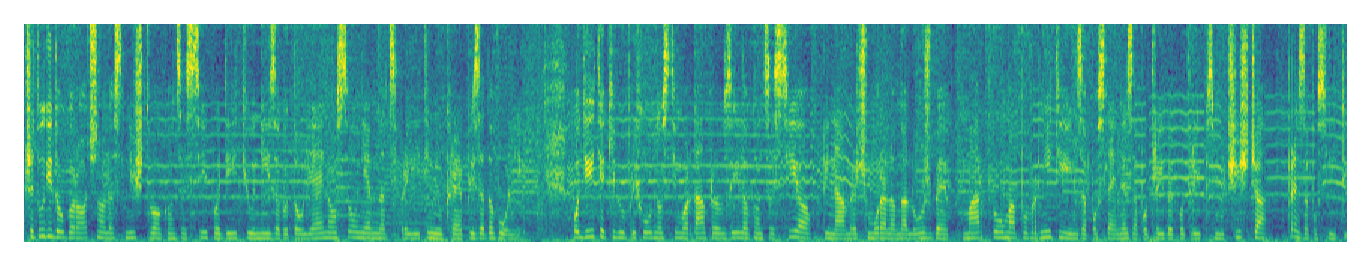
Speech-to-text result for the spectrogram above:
Če tudi dolgoročno lasništvo koncesij podjetju ni zagotovljeno, so v njem nad sprejetimi ukrepi zadovoljni. Podjetje, ki bi v prihodnosti morda prevzelo koncesijo, bi namreč moralo naložbe Marproma povrniti in zaposlene za potrebe potreb smočišča prezaposliti.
